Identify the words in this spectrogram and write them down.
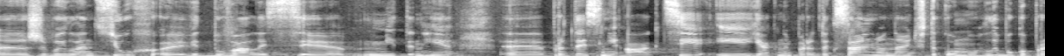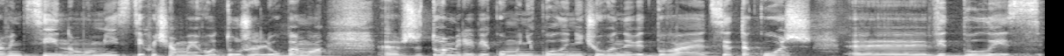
е, живий ланцюг, е, відбувались е, мітинги, протестні акції. І як не парадоксально, навіть в такому глибоко провінційному місті, хоча ми його дуже любимо, в Житомирі, в якому ніколи нічого не відбувається, також відбулись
